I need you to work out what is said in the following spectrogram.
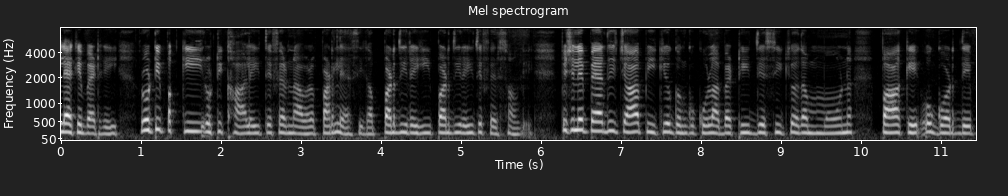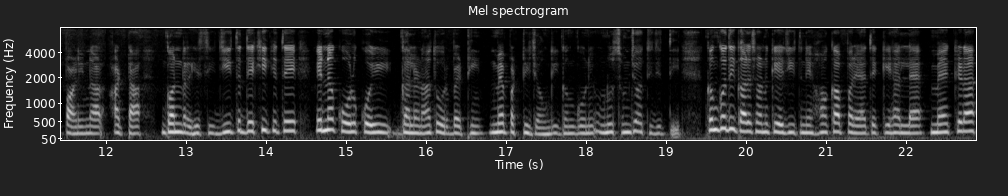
ਲੈ ਕੇ ਬੈਠ ਗਈ। ਰੋਟੀ ਪੱਕੀ, ਰੋਟੀ ਖਾ ਲਈ ਤੇ ਫਿਰ ਨਾਵਲ ਪੜ੍ਹ ਲਿਆ ਸੀਗਾ। ਪੜ੍ਹਦੀ ਰਹੀ ਪੜ੍ਹਦੀ ਰਹੀ ਤੇ ਫਿਰ ਸੌਂ ਗਈ। ਪਿਛਲੇ ਪੈਰ ਦੀ ਚਾਹ ਪੀ ਕੇ ਉਹ ਗੰਗੂ ਕੋਲਾ ਬੈਠੀ। ਦੇਸੀ ਘਿਓ ਦਾ ਮੋਨ ਪਾ ਕੇ ਉਹ ਗੁੜ ਦੇ ਪਾਣੀ ਨਾਲ ਆਟਾ ਗੁੰਨ ਰਹੀ ਸੀ। ਜੀਤ ਦੇਖੀ ਕਿਤੇ ਇਹਨਾਂ ਕੋਲ ਕੋਈ ਗੱਲ ਨਾ ਤੋਰ ਬੈਠੀ। ਮੈਂ ਪੱਟੀ ਜਾਊਂਗੀ, ਗੰਗੂ ਨੇ ਉਹਨੂੰ ਸਮਝੌਤੀ ਦਿੱਤੀ। ਗੰਗੂ ਦੀ ਗੱਲ ਸੁਣ ਕੇ ਜੀਤ ਨੇ ਹੌਕਾ ਭਰਿਆ ਤੇ ਕਿਹਾ, ਲੈ, ਮੈਂ ਕਿਹੜਾ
